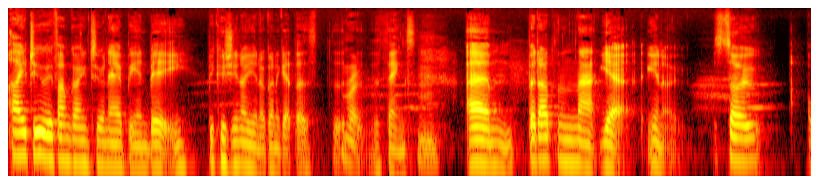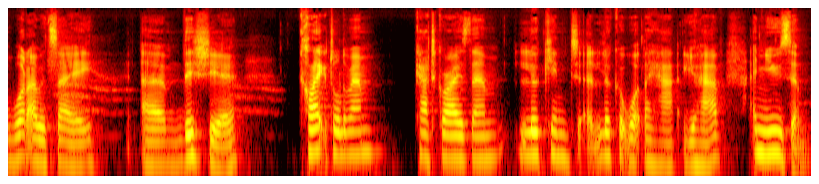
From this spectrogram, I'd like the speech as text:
I do if I'm going to an Airbnb because you know you're not going to get the the, Right. the things. Um, but other than that, yeah, you know. So what I would say um, this year, collect all of them, categorize them, look into look at what they have you have, and use them.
